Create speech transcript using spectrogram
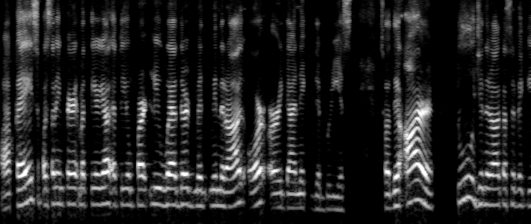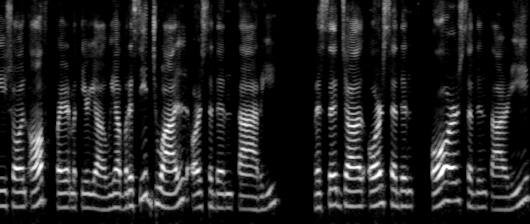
Okay, so pag sabing parent material, ito yung partly weathered mineral or organic debris. So there are two general classification of parent material. We have residual or sedentary, residual or sedent or sedentary,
